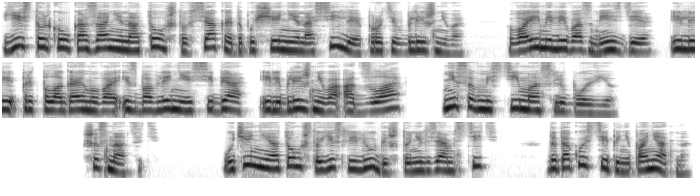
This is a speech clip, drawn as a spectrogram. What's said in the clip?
Есть только указание на то, что всякое допущение насилия против ближнего во имя ли возмездия или предполагаемого избавления себя или ближнего от зла несовместимо с любовью. 16. Учение о том, что если любишь, то нельзя мстить, до такой степени понятно,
